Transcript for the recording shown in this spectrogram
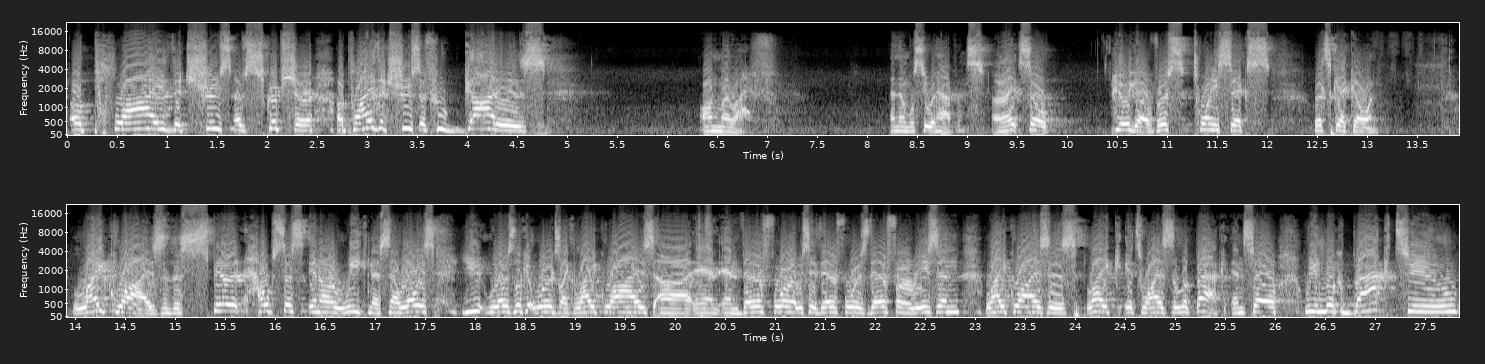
apply the truths of Scripture, apply the truths of who God is on my life. And then we'll see what happens. All right? So here we go. Verse 26. Let's get going. Likewise, the Spirit helps us in our weakness. Now, we always you, we always look at words like likewise uh, and, and therefore. We say therefore is there for a reason. Likewise is like, it's wise to look back. And so we look back to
